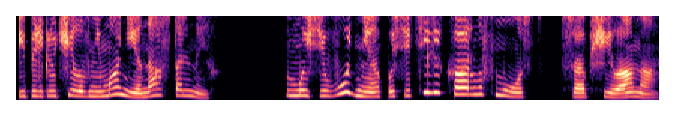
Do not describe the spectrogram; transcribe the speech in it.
и переключила внимание на остальных. «Мы сегодня посетили Карлов мост», — сообщила она.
